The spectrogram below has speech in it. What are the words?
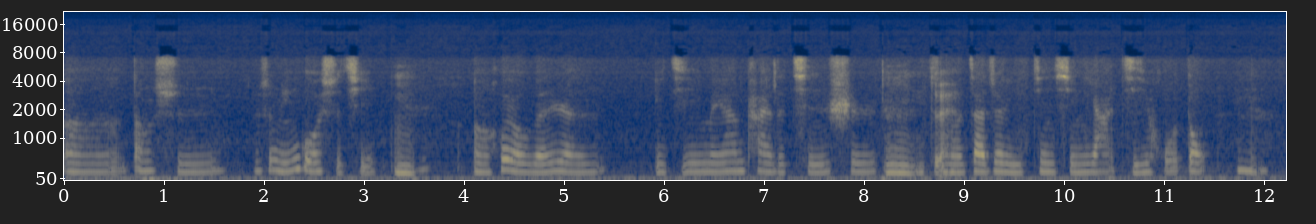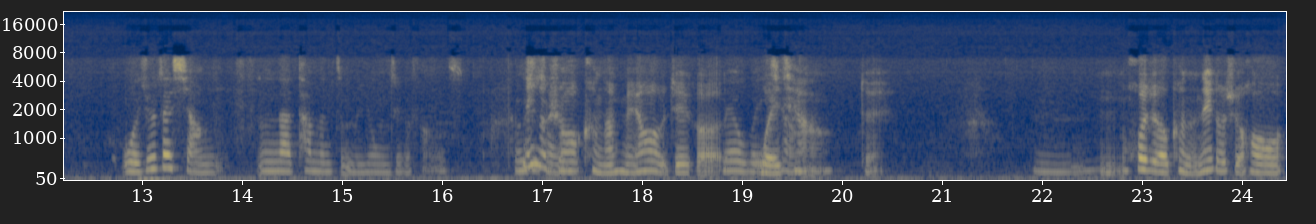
嗯，当时是民国时期，嗯。嗯，会有文人以及梅庵派的琴师，嗯，对，怎么在这里进行雅集活动？嗯，我就在想，那他们怎么用这个房子？那个时候可能没有这个没有围墙，对，嗯。嗯，或者可能那个时候，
